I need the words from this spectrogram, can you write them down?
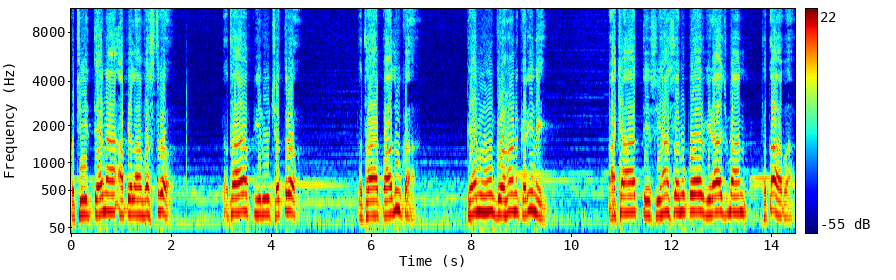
પછી તેના આપેલા વસ્ત્ર તથા પીરું છત્ર તથા પાદુકા તેનું ગ્રહણ કરીને પાછા તે સિંહાસન ઉપર વિરાજમાન થતા હવા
